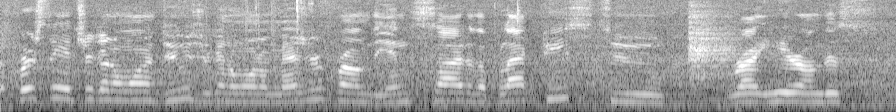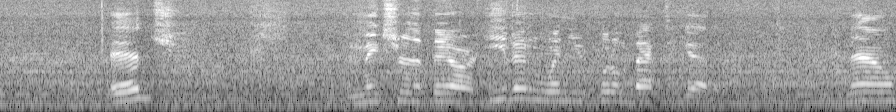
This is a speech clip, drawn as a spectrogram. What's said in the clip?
the first thing that you're going to want to do is you're going to want to measure from the inside of the black piece to right here on this edge and make sure that they are even when you put them back together. Now,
